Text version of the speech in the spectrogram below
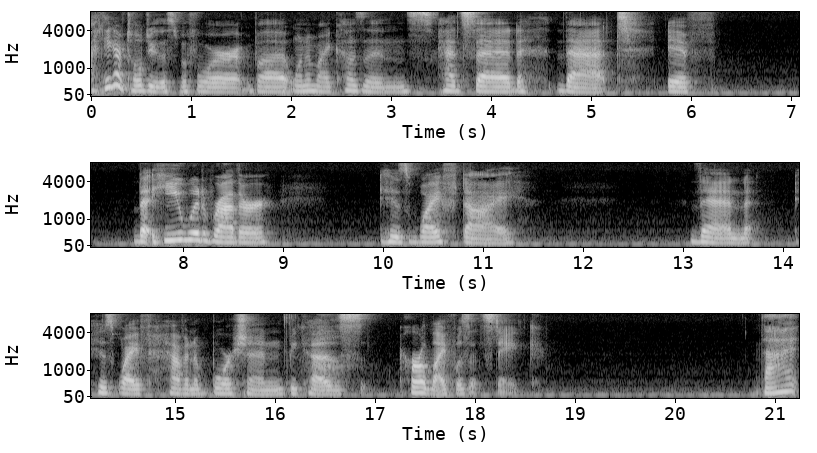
I think I've told you this before, but one of my cousins had said that if that he would rather his wife die than his wife have an abortion because her life was at stake. That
